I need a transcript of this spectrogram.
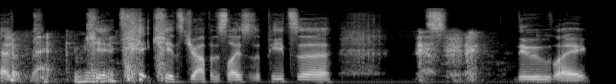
Kid, kids dropping slices of pizza. New like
